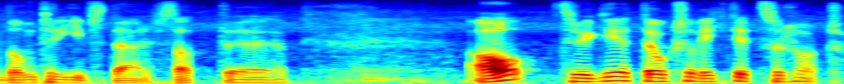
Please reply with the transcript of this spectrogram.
de trivs där. Så att, eh, ja, trygghet är också viktigt såklart.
